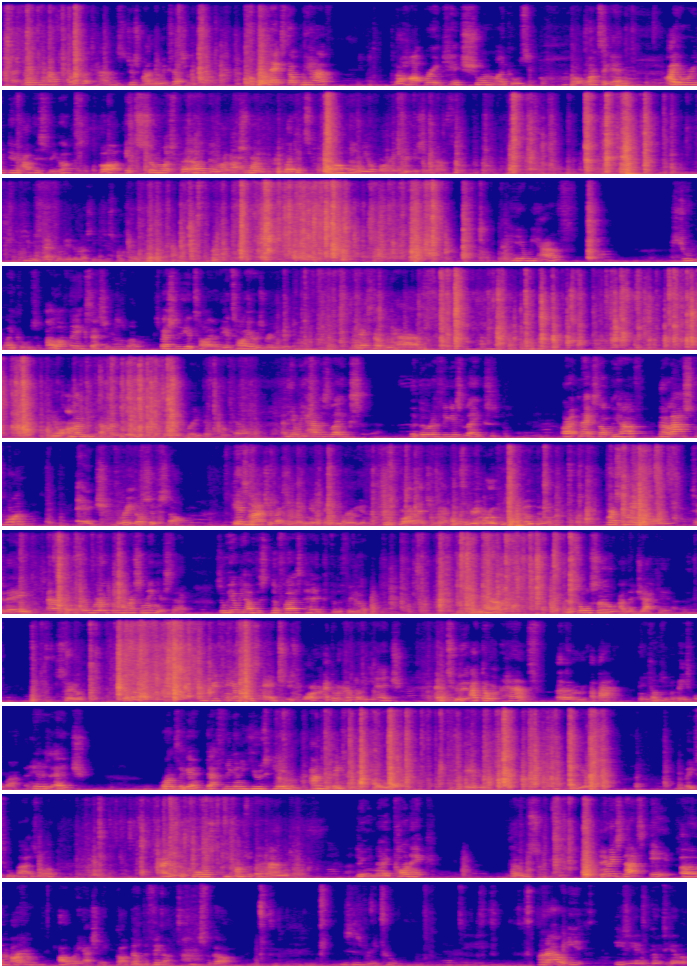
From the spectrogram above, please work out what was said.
Right, here we have Goldberg's hands, just random accessories. Okay, next up we have the Heartbreak Kid, Shawn Michaels. Oh, once again, I already do have this figure, but it's so much better than my last one. Like, it's better than the other one I previously have. He was definitely the most easiest one to. And here we have Shawn Michaels. I love the accessories as well, especially the attire. The attire is really good. Next up we have You know, I'm gonna leave the hands in because they look really difficult to tell. And here we have his legs. The builder figure's legs. Alright, next up we have the last one, Edge, the Rated R Superstar. His match at WrestleMania is going to be brilliant. Just thought I mention that, considering we're opening WrestleMania's on today, and also we're opening a WrestleMania set. So here we have the first head for the figure, and we have the torso and the jacket. So, the good thing about this edge is one, I don't have an elite edge, and two, I don't have um, a bat. And he comes with a baseball bat. And here is Edge. Once again, definitely going to use him and the baseball bat a lot in videos. The baseball bat as well. And of course, he comes with the hand doing the iconic pose. Anyways, that's it. Um, I'm. Oh wait, actually, got to build the figure. I almost forgot. This is really cool. I know how e easy it go together.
